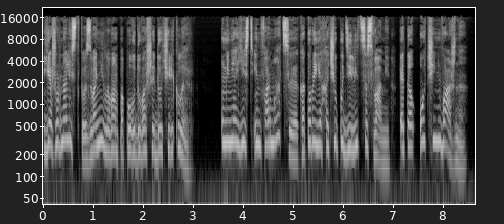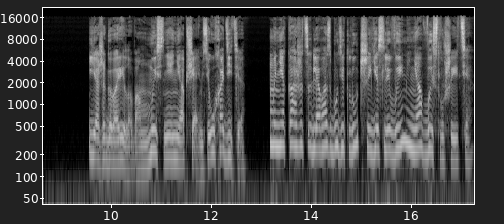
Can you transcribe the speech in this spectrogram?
Я журналистка, звонила вам по поводу вашей дочери Клэр. У меня есть информация, которой я хочу поделиться с вами. Это очень важно. Я же говорила вам, мы с ней не общаемся, уходите. Мне кажется, для вас будет лучше, если вы меня выслушаете.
